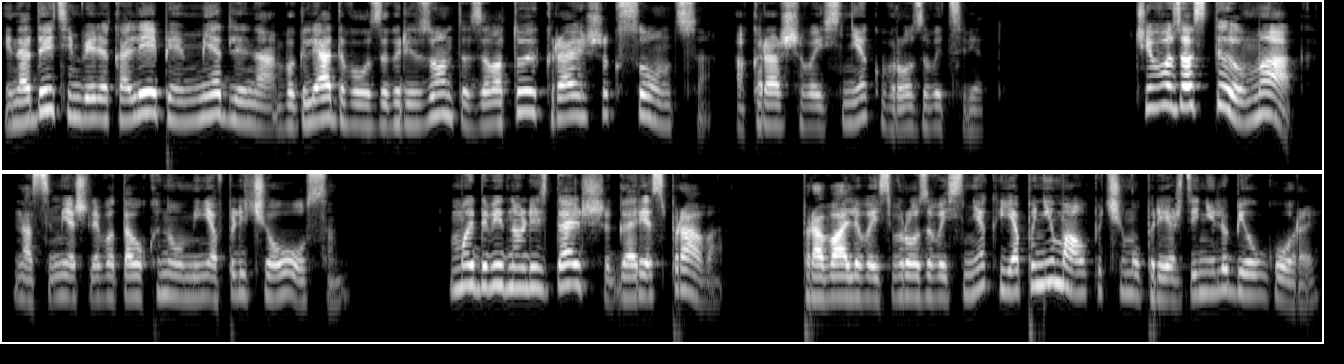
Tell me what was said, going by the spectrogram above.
И над этим великолепием медленно выглядывал за горизонта золотой краешек солнца, окрашивая снег в розовый цвет. «Чего застыл, маг?» — насмешливо толкнул меня в плечо Олсон. Мы двинулись дальше, горе справа. Проваливаясь в розовый снег, я понимал, почему прежде не любил горы.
